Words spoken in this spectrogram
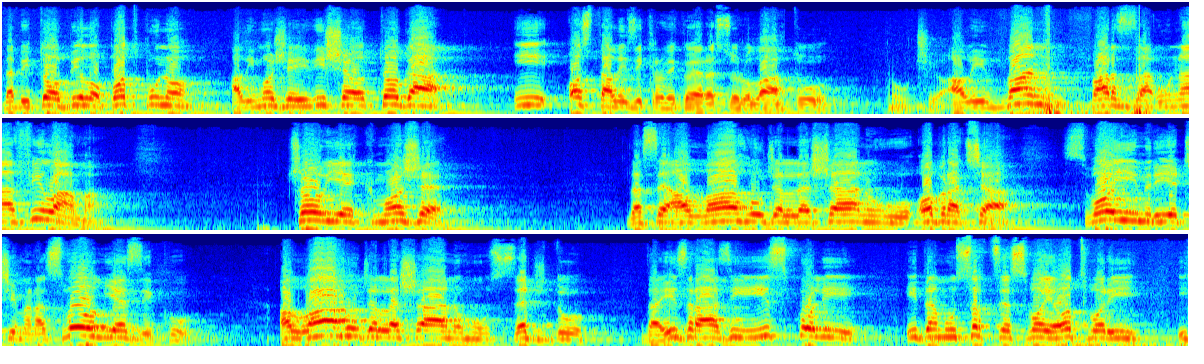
da bi to bilo potpuno ali može i više od toga i ostali zikrovi koje je Rasulullah tu proučio. Ali van farza u nafilama čovjek može da se Allahu Đalešanuhu obraća svojim riječima na svom jeziku Allahu Đalešanuhu seđdu da izrazi i ispoli i da mu srce svoje otvori i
